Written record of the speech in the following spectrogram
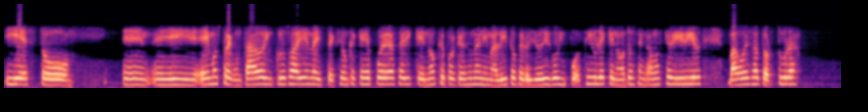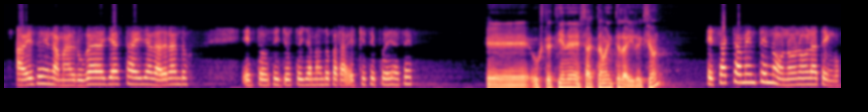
Y esto eh, hemos preguntado incluso ahí en la inspección que qué se puede hacer y que no, que porque es un animalito, pero yo digo imposible que nosotros tengamos que vivir bajo esa tortura. A veces en la madrugada ya está ella ladrando, entonces yo estoy llamando para ver qué se puede hacer. Eh, ¿Usted tiene exactamente la dirección? Exactamente no, no, no la tengo.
